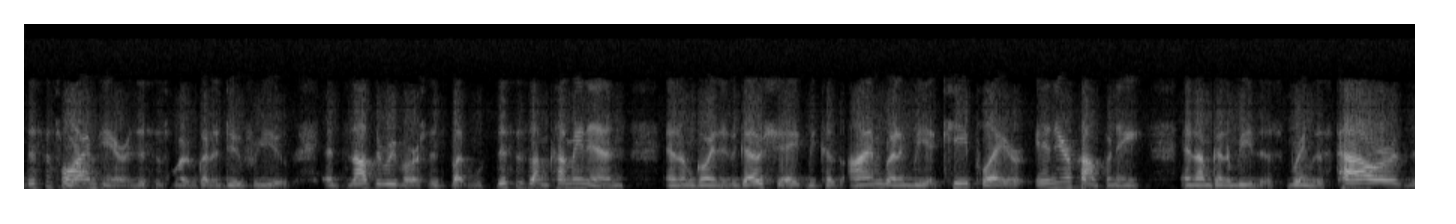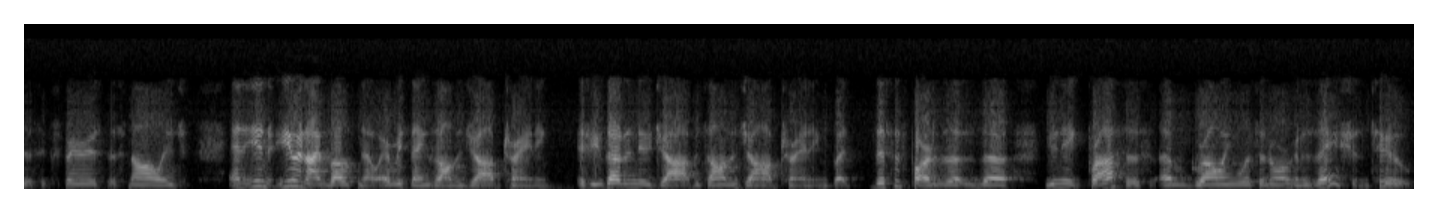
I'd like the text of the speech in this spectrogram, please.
This is why yeah. I'm here, and this is what I'm going to do for you. It's not the reverse. It's but this is I'm coming in and I'm going to negotiate because I'm going to be a key player in your company, and I'm going to be this bring this power, this experience, this knowledge. And you, you and I both know everything's on the job training. If you've got a new job, it's on the job training. But this is part of the the unique process of growing with an organization too.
